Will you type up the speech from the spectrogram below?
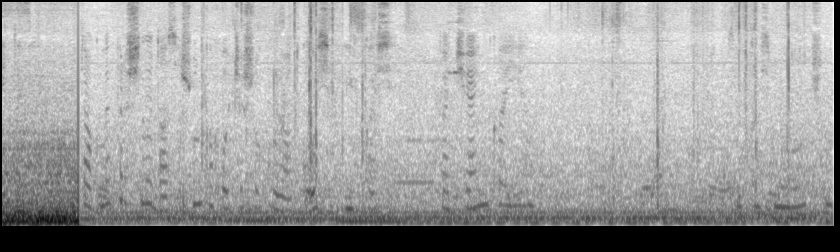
їде. Так, ми прийшли, да, Сашунька хоче шоколадку. Ось якась печенька є. Якась молочна.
